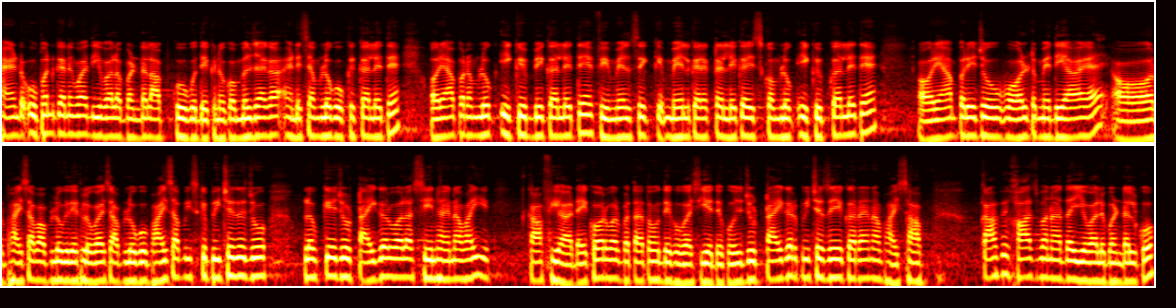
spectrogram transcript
एंड ओपन करने के बाद ये वाला बंडल आपको को देखने को मिल जाएगा एंड इसे हम लोग ओके कर लेते हैं और यहाँ पर हम लोग इक्विप भी कर लेते हैं फीमेल से मेल कैरेक्टर लेकर इसको हम लोग इक्विप कर लेते हैं और यहाँ पर ये जो वॉल्ट में दिया है और भाई साहब आप लोग देख लो गाइस आप लोगों को भाई साहब इसके पीछे से जो मतलब के जो टाइगर वाला सीन है ना भाई काफ़ी हार्ड है। एक और बार बताता हूँ, देखो गाइस ये देखो, जो टाइगर पीछे से ये कर रहा है ना भाई साहब, काफ़ी ख़ास बनाता है ये वाले बंडल को।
